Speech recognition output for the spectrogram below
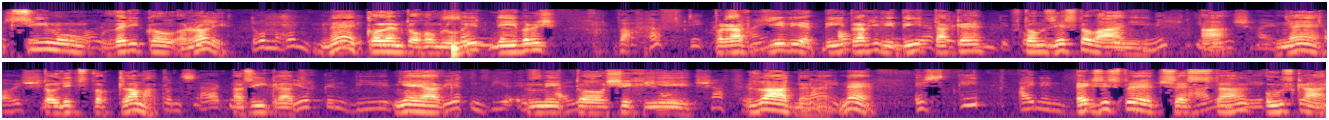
přímou velikou roli. Ne kolem toho mluvit, nýbrž pravdivě být, pravdivý být také v tom zvěstování a ne to lidstvo klamat a říkat, nějak my to všichni zvládneme. Ne. Existuje cesta, úzká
